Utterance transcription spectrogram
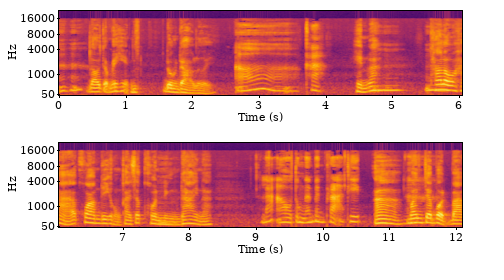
อ่าฮะเราจะไม่เห็นดวงดาวเลยอ๋อค่ะ เห็นว่าถ้าเราหาความดีของใครสักคนหนึ่งได้นะและเอาตรงนั้นเป็นพระอาทิตย์ อ่า มันจะบดบัง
